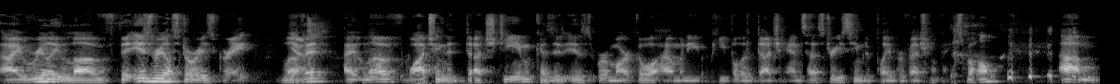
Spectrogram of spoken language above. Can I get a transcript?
I really love the Israel story. Is great. Love yes. it. I love watching the Dutch team because it is remarkable how many people of Dutch ancestry seem to play professional baseball. um,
